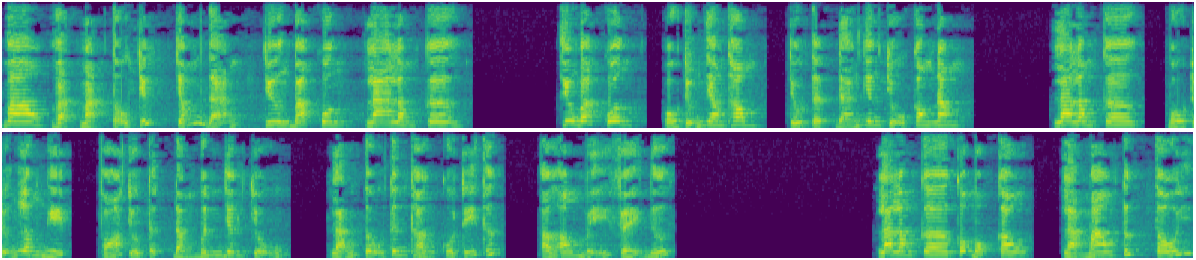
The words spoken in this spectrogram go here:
Mao vạch mặt tổ chức chống đảng Trương Bá Quân La Long Cơ. Trương Bá Quân, Bộ trưởng Giao thông, Chủ tịch Đảng Dân Chủ Công Nông. La Long Cơ, Bộ trưởng Lâm nghiệp, Phó Chủ tịch Đồng minh Dân Chủ, lãnh tụ tinh thần của trí thức ở ông Mỹ về nước. La Long Cơ có một câu là mau tức tối.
